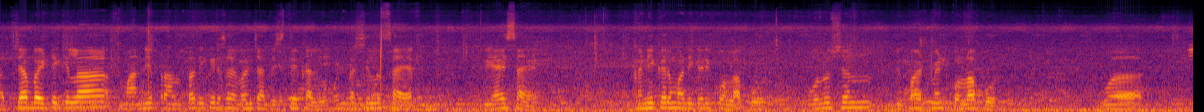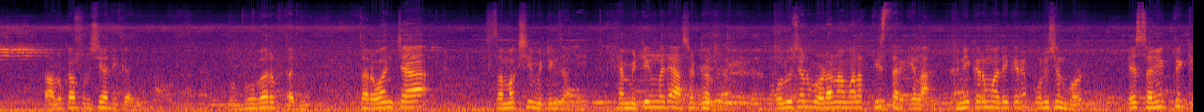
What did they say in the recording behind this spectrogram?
आजच्या बैठकीला माननीय प्रांताधिकारी साहेबांच्या अध्यक्षतेखाली तहसील साहेब पी आय साहेब खनिकर्म अधिकारी कोल्हापूर पोल्युशन डिपार्टमेंट कोल्हापूर व तालुका कृषी अधिकारी व भूगर्भ तज्ञ सर्वांच्या समक्षी मिटिंग झाली. ह्या मिटिंगमध्ये असं ठरलं पोल्युशन बोर्डानं आम्हाला तीस तारखेला खनिकर्म अधिकारी पोल्युशन बोर्ड हे संयुक्तिक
